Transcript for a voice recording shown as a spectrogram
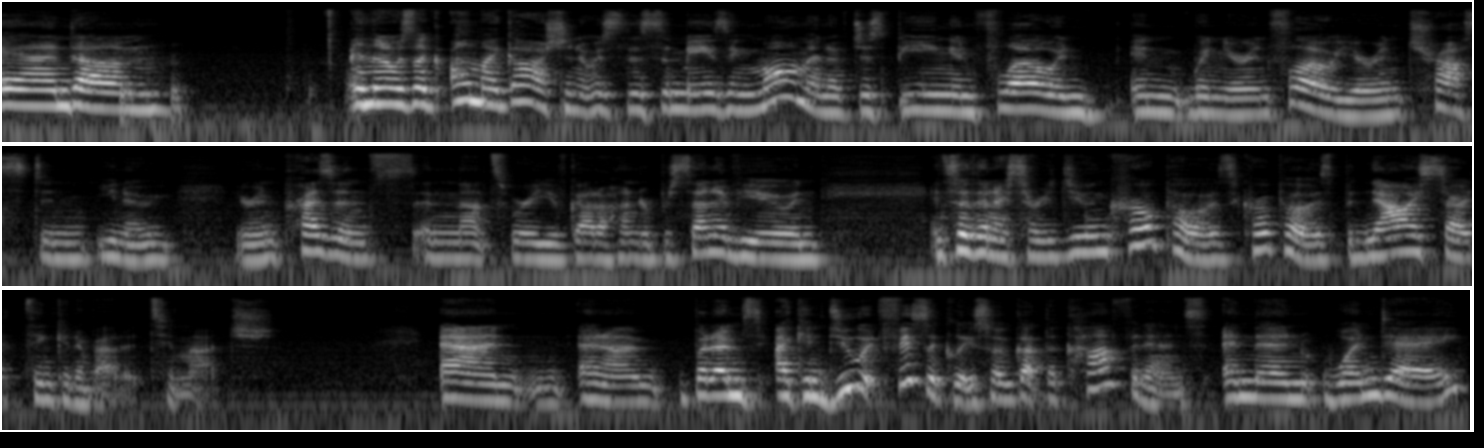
and um and I was like, oh my gosh! And it was this amazing moment of just being in flow, and, and when you're in flow, you're in trust, and you know you're in presence, and that's where you've got hundred percent of you. And and so then I started doing crow pose, crow pose, but now I start thinking about it too much, and and I'm but I'm I can do it physically, so I've got the confidence. And then one day,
